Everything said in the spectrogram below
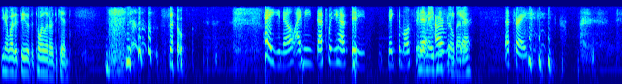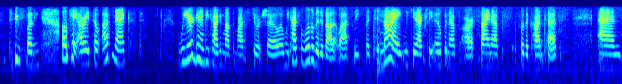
you know what, it's either the toilet or the kid. so hey, you know, I mean, that's what you have to do. Make the most of and it. it made me feel better. Can. That's right. Too funny. Okay, all right. So up next, we are going to be talking about the Martha Stewart Show, and we talked a little bit about it last week. But tonight, we could actually open up our sign-ups for the contest. And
